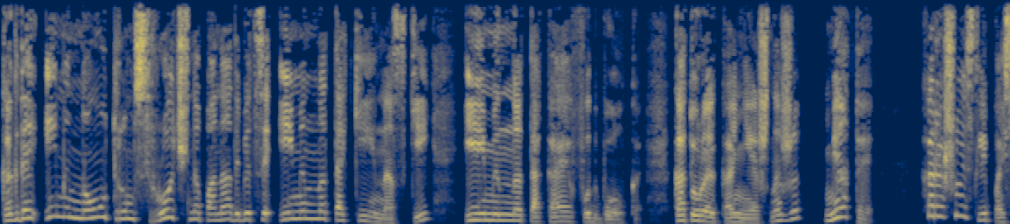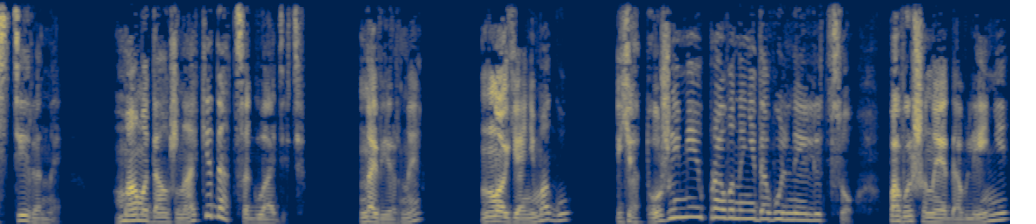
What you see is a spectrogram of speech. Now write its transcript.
когда именно утром срочно понадобятся именно такие носки и именно такая футболка, которая, конечно же, мятая, хорошо, если постиранная, Мама должна кидаться гладить? Наверное. Но я не могу. Я тоже имею право на недовольное лицо, повышенное давление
